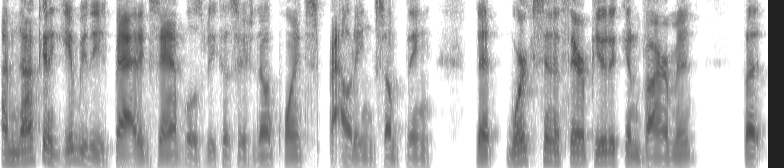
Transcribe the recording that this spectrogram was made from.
I'm not going to give you these bad examples because there's no point spouting something that works in a therapeutic environment but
